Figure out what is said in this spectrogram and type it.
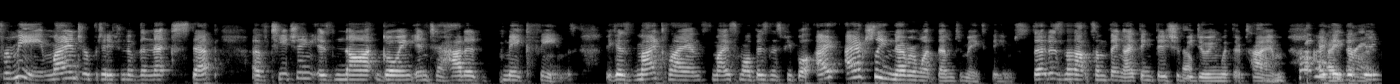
for me, my interpretation of the next step of teaching is not going into how to make themes because my clients, my small business people, I, I actually never want them to make themes. That is not something I think they should be doing with their time. I I think that they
